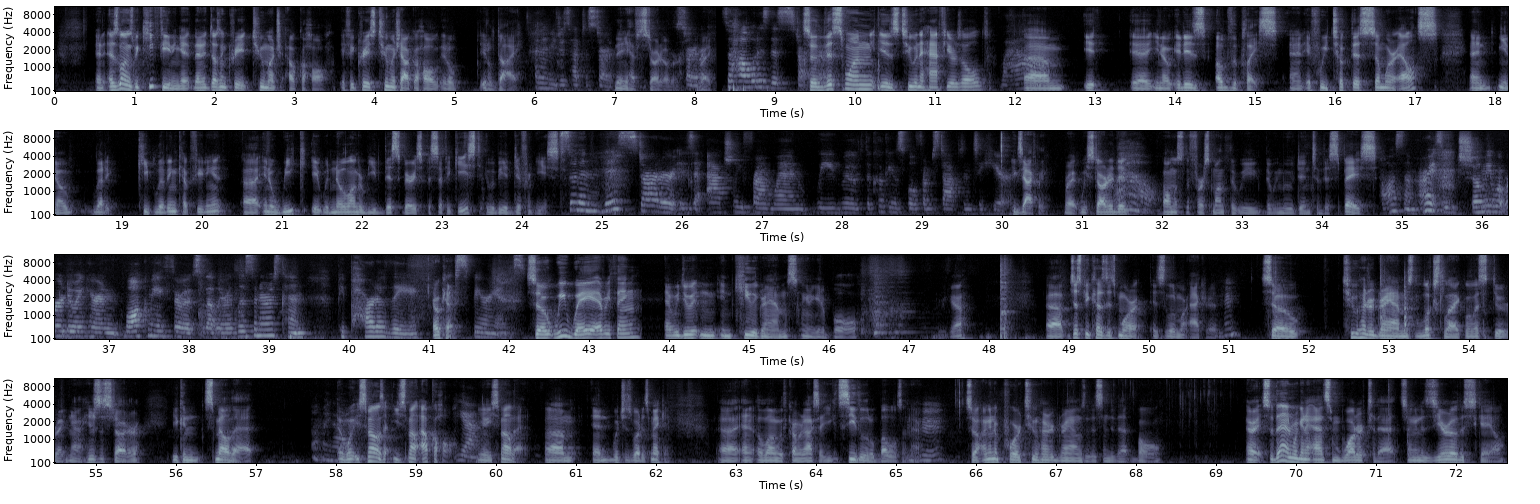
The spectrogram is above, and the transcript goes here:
And as long as we keep feeding it, then it doesn't create too much alcohol. If it creates too much alcohol, it'll it'll die. and then you just have to start. Then you have to start over. start over. Right. So how old is this start? So this one is two and a half years old. Wow. Um, it uh, you know it is of the place, and if we took this somewhere else and you know let it keep living, kept feeding it, uh, in a week it would no longer be this very specific yeast. It would be a different yeast. So then this starter is actually from when we moved the cooking school from Stockton to here. Exactly right. We started it almost the first month that we that we moved into this space. Awesome. All right, so show me what we're doing here and walk me through it so that our listeners can be part of the Okay. experience. So we weigh everything and we do it in, in kilograms. I'm gonna get a bowl. Here we go. Uh, just because it's more, it's a little more accurate. So 200 grams looks like. Well, let's do it right now. Here's the starter. You can smell that, Oh my and god. what you smell is you smell alcohol. Yeah. You know, you smell that, um, and which is what it's making, uh, and along with carbon dioxide, you can see the little bubbles in there. So I'm gonna pour 200 grams of this into that bowl. All right. So then we're gonna add some water to that. So I'm gonna zero the scale,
